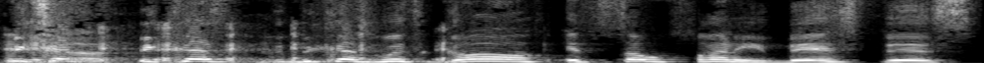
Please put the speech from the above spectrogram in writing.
Because, so- because because with golf, it's so funny. There's this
